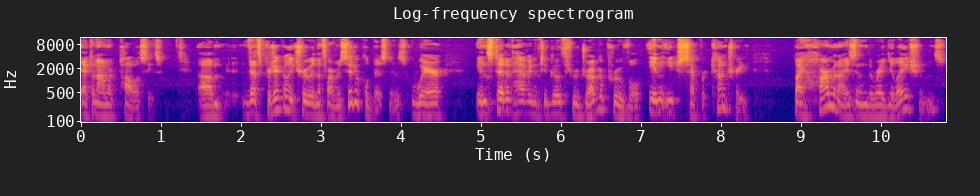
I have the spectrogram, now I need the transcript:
economic policies. Um, that's particularly true in the pharmaceutical business, where instead of having to go through drug approval in each separate country, by harmonizing the regulations,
